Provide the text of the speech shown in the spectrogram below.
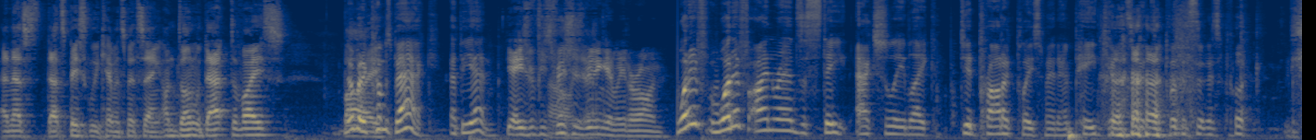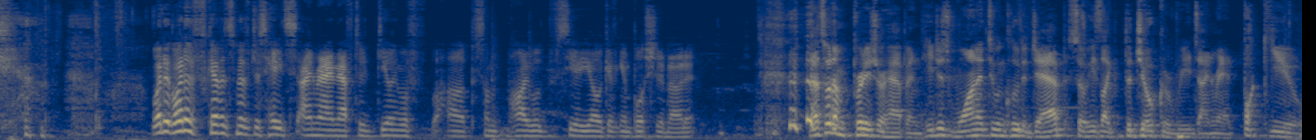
and that's that's basically Kevin Smith saying, "I'm done with that device." No, but it comes back at the end. Yeah, he's, he's finishes yeah. reading it later on. What if what if Ayn Rand's estate actually like did product placement and paid Kevin Smith to put this in his book? What if, what if Kevin Smith just hates Ayn Rand after dealing with uh, some Hollywood CEO giving him bullshit about it? That's what I'm pretty sure happened. He just wanted to include a jab, so he's like, "The Joker reads Ayn Rand, fuck you,"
